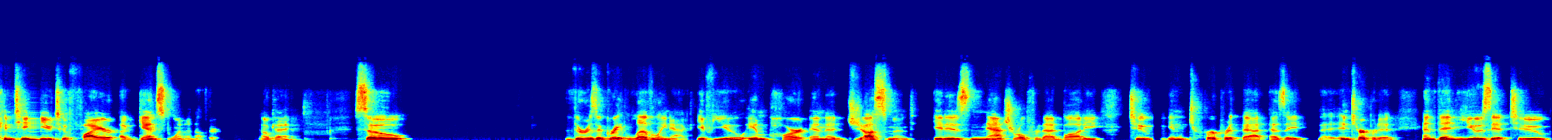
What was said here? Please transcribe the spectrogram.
continue to fire against one another. Okay. So there is a great leveling act. If you impart an adjustment, it is natural for that body to interpret that as a interpret it and then use it to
